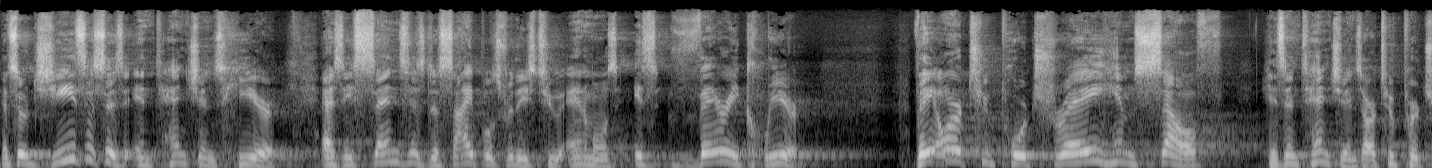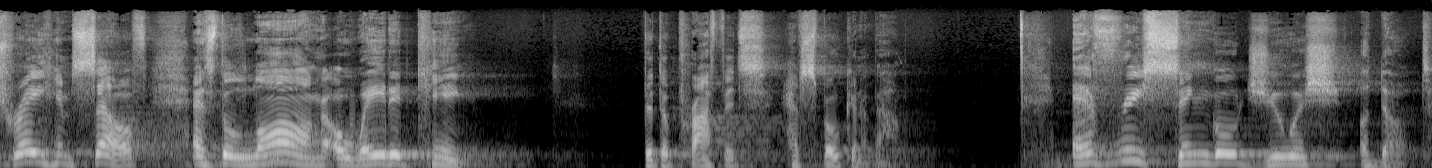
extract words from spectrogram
And so Jesus' intentions here as he sends his disciples for these two animals is very clear. They are to portray himself his intentions are to portray himself as the long awaited king that the prophets have spoken about. Every single Jewish adult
